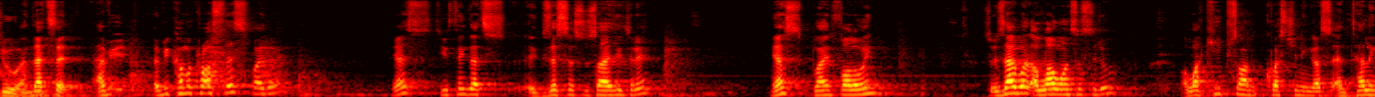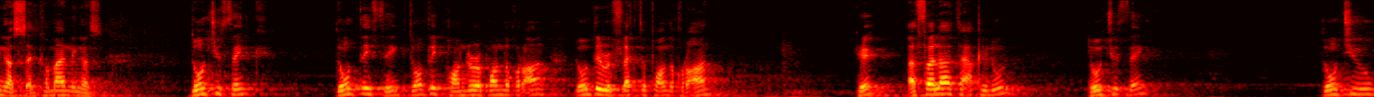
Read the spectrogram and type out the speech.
do, and that's it. Have you, have you come across this, by the way? Yes? Do you think that's exists in society today? Yes? Blind following? Okay. So is that what Allah wants us to do? Allah keeps on questioning us and telling us and commanding us. Don't you think? Don't they think? Don't they ponder upon the Quran? Don't they reflect upon the Quran? Okay? أَفَلَا تَعْقِلُونَ Don't you think? Don't you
